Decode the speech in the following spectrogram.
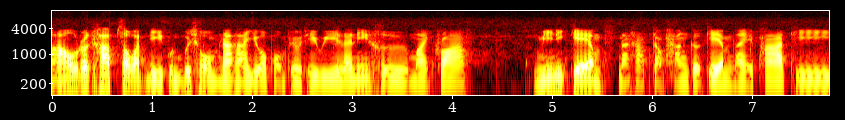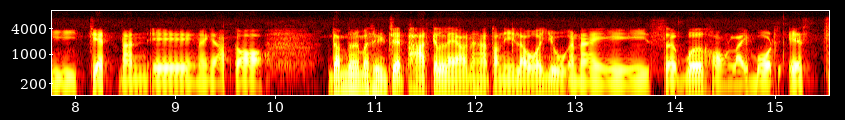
เอาละครับ สวัสดีคุณผู้ชมนะฮะอยู่กับผมฟิวทีวีและนี่คือ Minecraft มินิเกมนะครับ กับ Hunger Game ในพาร์ทที่ 7 นั่นเองนะครับ ก็ดำเนินมาถึง 7 พาร์ทกันแล้วนะฮะ ตอนนี้เราก็อยู่กันในเซิร์ฟเวอร์ของ l i b o a t SG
